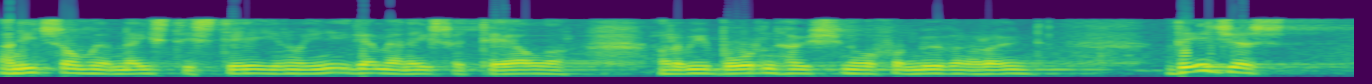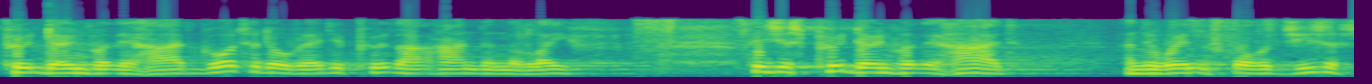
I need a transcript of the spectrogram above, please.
I need somewhere nice to stay. You know, you need to get me a nice hotel or, or a wee boarding house, you know, for moving around. They just put down what they had. God had already put that hand in their life. They just put down what they had and they went and followed Jesus.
